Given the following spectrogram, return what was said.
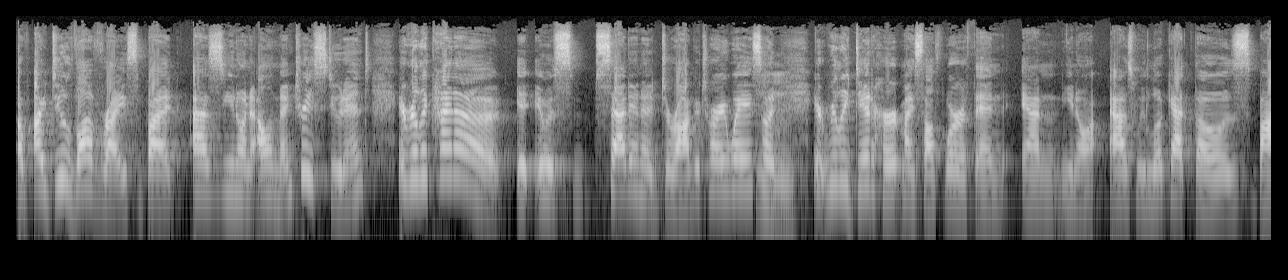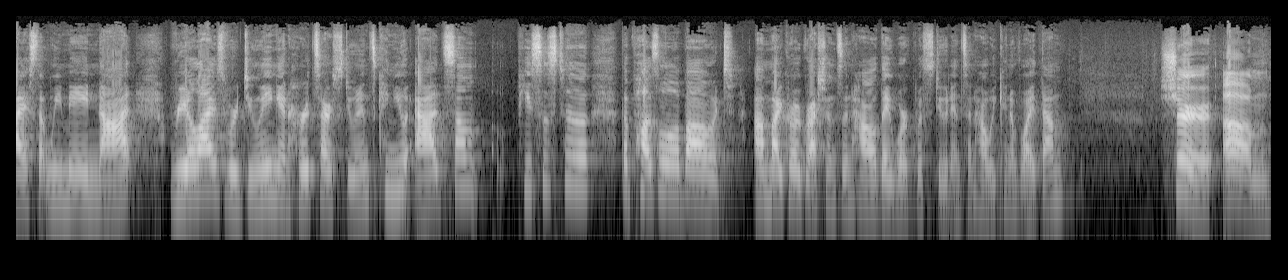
of, I do love rice, but as you know, an elementary student, it really kind of it, it was said in a derogatory way, so it, it really did hurt my self worth. And and you know, as we look at those bias that we may not realize we're doing and hurts our students, can you add some pieces to the puzzle about uh, microaggressions and how they work with students and how we can avoid them? Sure. Um,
